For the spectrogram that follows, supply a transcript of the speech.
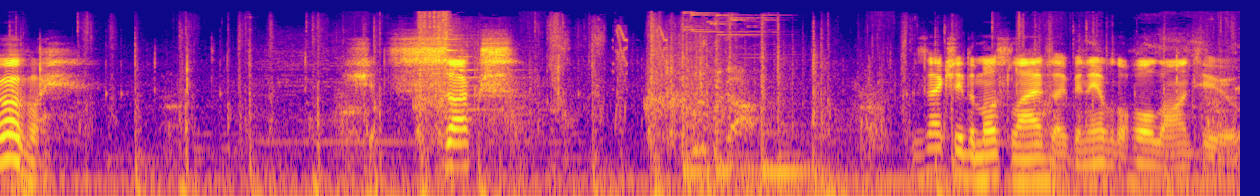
Oh boy. Shit sucks. This is actually the most lives I've been able to hold on to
